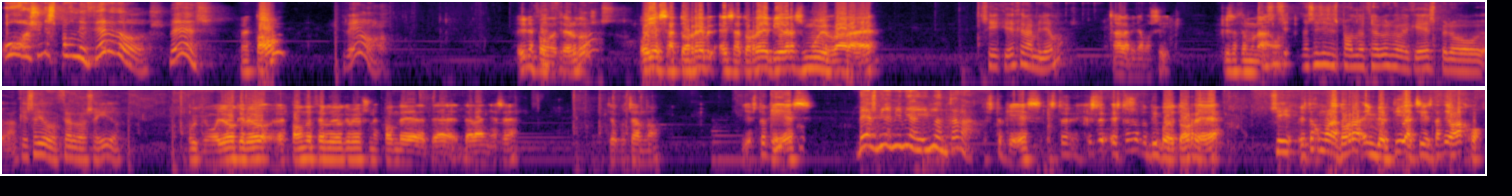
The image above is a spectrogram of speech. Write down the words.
¡Oh, es un spawn de cerdos! ¿Ves? ¿Un spawn? Creo. ¿Hay un spawn de cerdos? Oye, esa torre, esa torre de piedra es muy rara, ¿eh? Sí, ¿quieres que la miremos? Ah, la miramos, sí. ¿Quieres hacer una...? No sé, si, no sé si es spawn de cerdos o de qué es, pero aquí ha salido un cerdo seguido. Uy, como yo lo que veo, el spawn de cerdo yo lo que veo es un spawn de, de- de arañas, ¿eh? Estoy escuchando. ¿Y esto qué es? ¿Ves? Mira, mira, mira, hay una entrada. ¿Esto qué es? Esto, esto- esto es otro tipo de torre, ¿eh? Sí, Esto es como una torre invertida, chi, está hacia abajo.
